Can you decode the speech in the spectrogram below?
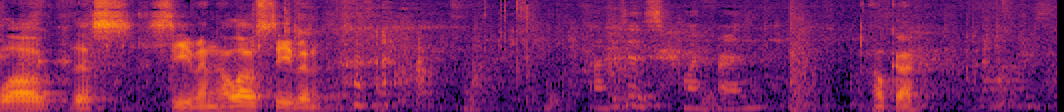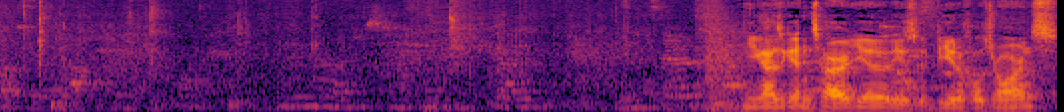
Love this. Steven. Hello, Steven. Uh, this is my friend. Okay. You guys getting tired yet of these beautiful drawings?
